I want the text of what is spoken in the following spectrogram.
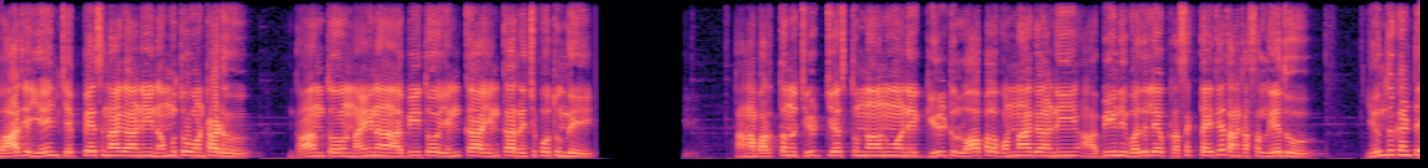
భార్య ఏం చెప్పేసినా గానీ నమ్ముతూ ఉంటాడు. దాంతో నైనా అభితో ఇంకా ఇంకా రెచ్చిపోతుంది. తన భర్తను చీట్ చేస్తున్నాను అనే గిల్ట్ లోపల ఉన్నా గానీ అభిని వదిలే ప్రసక్తి అయితే తనకు అసలు లేదు. ఎందుకంటే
